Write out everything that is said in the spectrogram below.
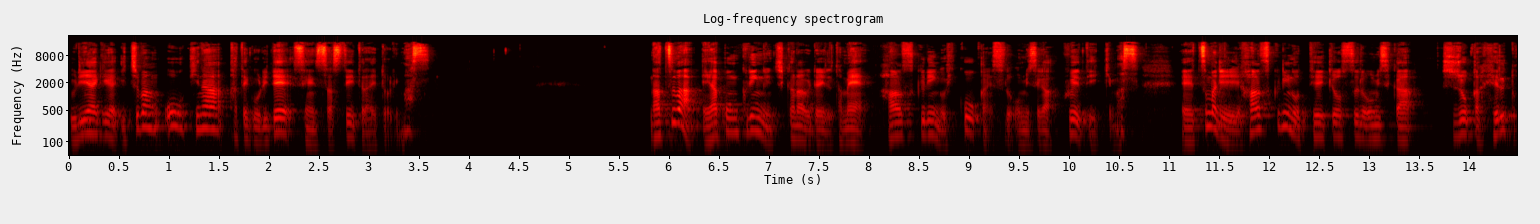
売上が一番大きなカテゴリーで選出させていただいております。夏はエアコンクリーングに力を入れるため、ハウスクリーングを非公開するお店が増えていきます。えー、つまり、ハウスクリーングを提供するお店が市場から減ると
